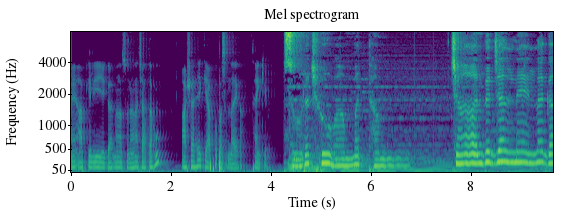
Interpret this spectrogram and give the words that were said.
मैं आपके लिए ये गाना सुनाना चाहता हूँ। आशा है कि आपको पसंद आएगा। थैंक यू सूरज हुआ मध्यम चाँद जलने लगा,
